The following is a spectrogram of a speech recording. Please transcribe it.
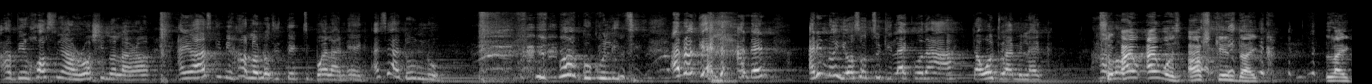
I've been hustling and rushing all around. And you're asking me how long does it take to boil an egg? I said, I don't know. I'll Google it. I don't get it. And then I didn't know he also took it like, well, that, that what do I mean? Like, how So long? I, I was asking, like, like,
